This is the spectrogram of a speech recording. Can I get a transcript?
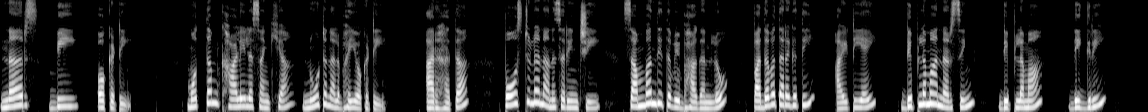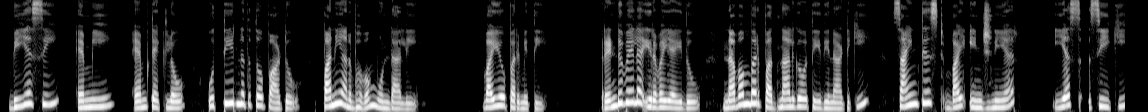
Nurse B. ఒకటి. మొత్తం ఖాళీల సంఖ్య నూట నలభై ఒకటి. అర్హత పోస్టులను అనుసరించి సంబంధిత విభాగంలో పదవ తరగతి ITI diploma nursing diploma degree BSc ME ఎంటెక్లో ఉత్తీర్ణతతో పాటు పని అనుభవం ఉండాలి. వయోపరిమితి. రెండువేల ఇరవై ఐదు నవంబర్ పద్నాలుగవ తేదీ నాటికి సైంటిస్ట్ బై ఇంజనీర్ ఎస్సికి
